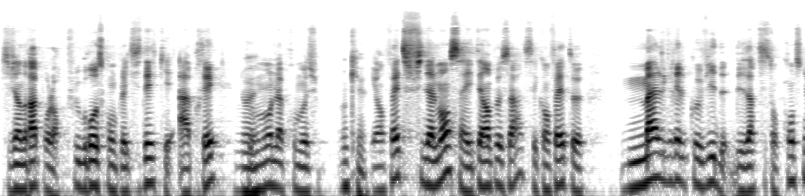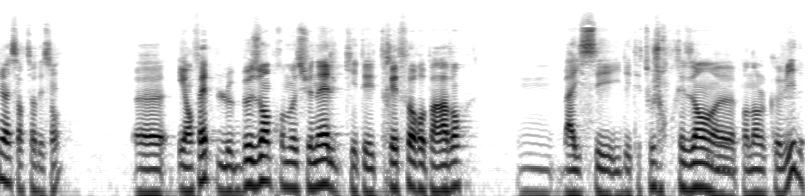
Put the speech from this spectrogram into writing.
qui viendra pour leur plus grosse complexité, qui est après, Ouais. au moment de la promotion. Et en fait, finalement, ça a été un peu ça. C'est qu'en fait, euh, malgré le Covid, des artistes ont continué à sortir des sons. Euh, et en fait, le besoin promotionnel qui était très fort auparavant, hum, bah, il, était toujours présent euh, pendant le Covid.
